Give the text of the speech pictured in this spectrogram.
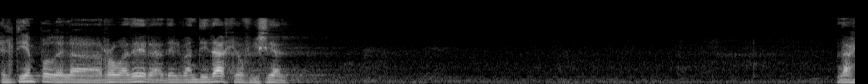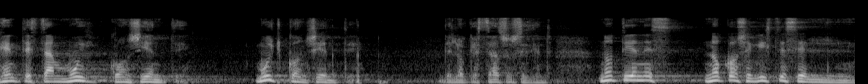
el tiempo de la robadera, del bandidaje oficial. La gente está muy consciente, muy consciente de lo que está sucediendo. No tienes no conseguiste el,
